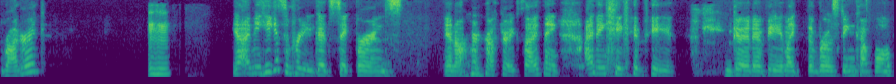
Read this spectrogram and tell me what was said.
Roderick? Mhm. Yeah, I mean, he gets some pretty good sick burns in our Roderick, so I think I think he could be good at being like the roasting couple.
